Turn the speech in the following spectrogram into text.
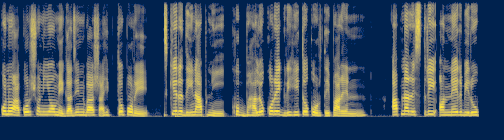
কোনো আকর্ষণীয় ম্যাগাজিন বা সাহিত্য পড়ে আজকের দিন আপনি খুব ভালো করে গৃহীত করতে পারেন। আপনার স্ত্রী অন্যের বিরূপ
